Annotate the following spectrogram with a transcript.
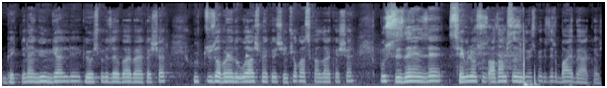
beklenen gün geldi. Görüşmek üzere bay bay arkadaşlar. 300 aboneye ulaşmak için çok az kaldı arkadaşlar. Bu sizlerinize seviyorsunuz adamsınız görüşmek üzere bay bay arkadaşlar.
